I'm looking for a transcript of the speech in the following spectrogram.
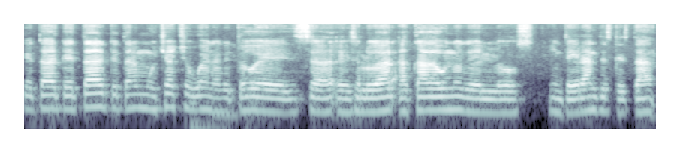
¿Qué tal, qué tal, qué tal muchachos? Bueno, de todo es saludar a cada uno de los integrantes que están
